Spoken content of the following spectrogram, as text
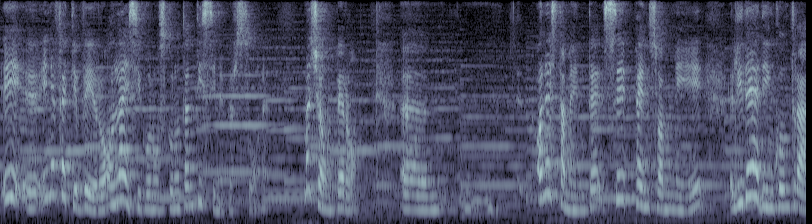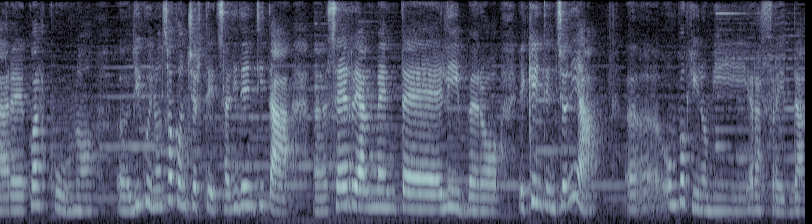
E eh, in effetti è vero, online si conoscono tantissime persone, ma c'è un però. Eh, Onestamente, se penso a me, l'idea di incontrare qualcuno eh, di cui non so con certezza l'identità, eh, se è realmente libero e che intenzioni ha, eh, un pochino mi raffredda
